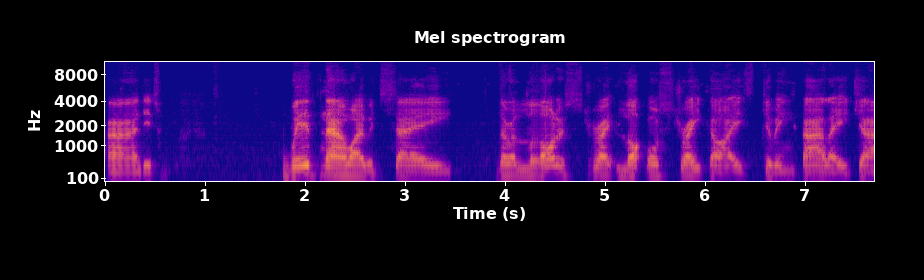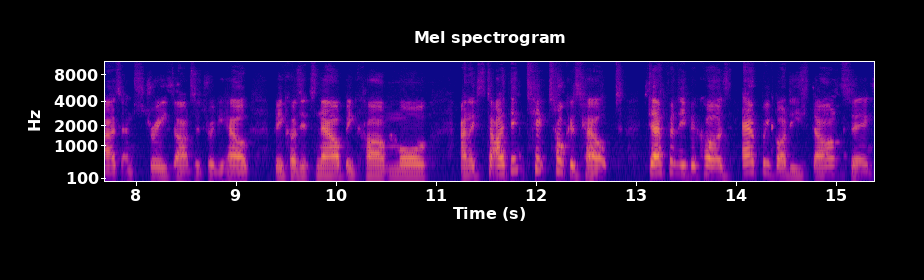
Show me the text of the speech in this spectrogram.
and it's with now I would say there are a lot of straight, lot more straight guys doing ballet, jazz, and street dance has really helped because it's now become more. And I think TikTok has helped definitely because everybody's dancing,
